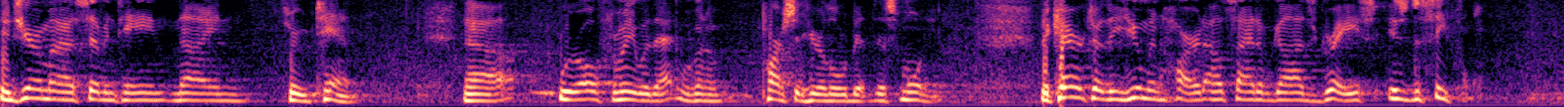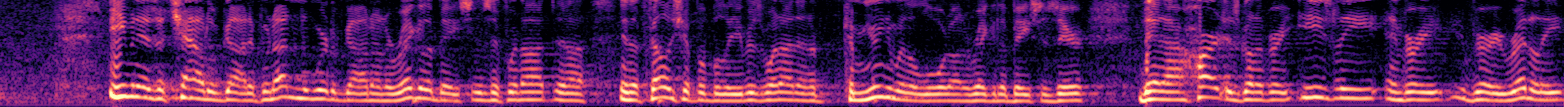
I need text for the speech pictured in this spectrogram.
in Jeremiah 17 9 through 10. Now, we're all familiar with that, we're going to parse it here a little bit this morning. The character of the human heart outside of God's grace is deceitful. Even as a child of God, if we're not in the Word of God on a regular basis, if we're not uh, in a fellowship of believers, we're not in a communion with the Lord on a regular basis there, then our heart is going to very easily and very, very readily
